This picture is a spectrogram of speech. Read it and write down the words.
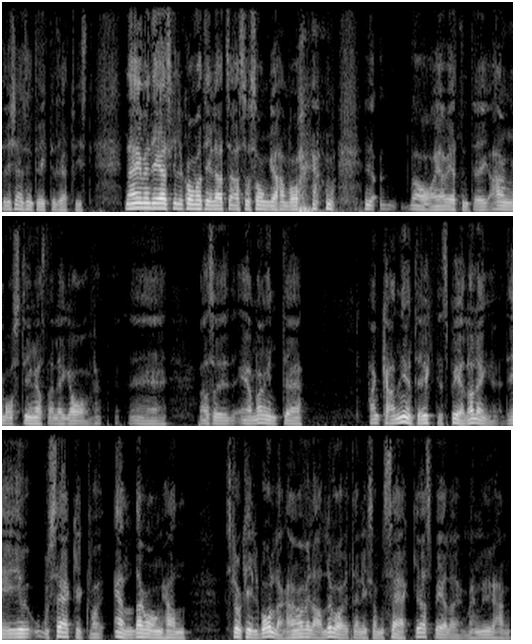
Så det känns inte riktigt rättvist. Nej, men det jag skulle komma till att alltså Songa han var, ja, jag vet inte, han måste ju nästan lägga av. Eh, Alltså är man inte, han kan ju inte riktigt spela längre. Det är ju osäkert varenda gång han slår till bollen. Han har väl aldrig varit en liksom säkra spelare, men nu han,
